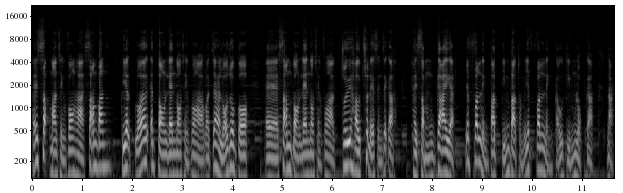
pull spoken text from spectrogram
喺十萬情況下三班佢一攞一一檔靚檔情況下，或者係攞咗個誒、呃、三檔靚檔情況下，最後出嚟嘅成績啊係甚佳嘅，一分零八點八同埋一分零九點六噶，嗱，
